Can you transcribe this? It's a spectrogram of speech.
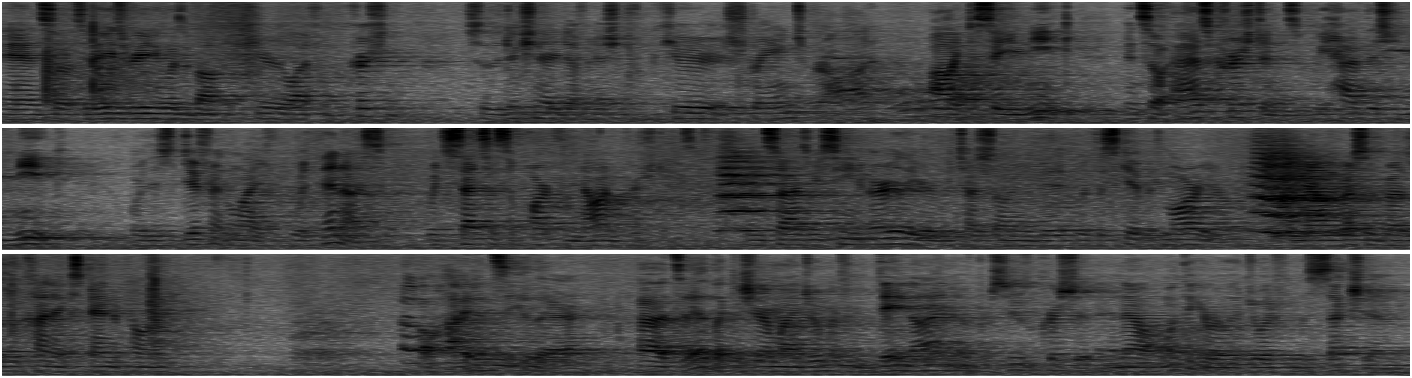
and so today's reading was about the peculiar life of a Christian. So the dictionary definition for peculiar is strange or odd. I like to say unique. And so as Christians, we have this unique or this different life within us, which sets us apart from non-Christians. And so as we've seen earlier, we touched on it a bit with the skit with Mario, and now the rest of the brothers will kind of expand upon it. Oh, hi, I didn't see you there. Uh, today I'd like to share my enjoyment from day nine of Pursuit of Christian. And now, one thing I really enjoyed from this section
